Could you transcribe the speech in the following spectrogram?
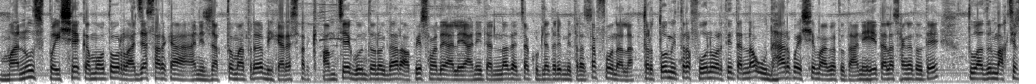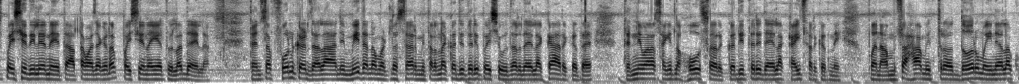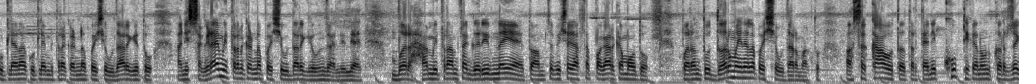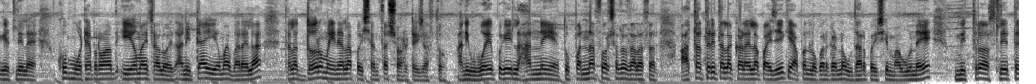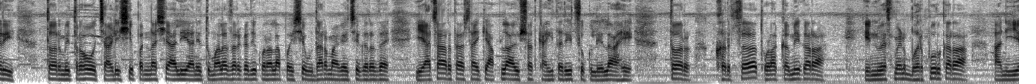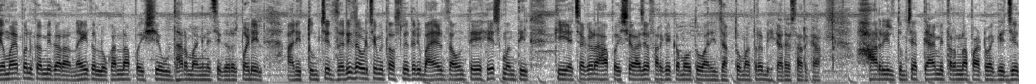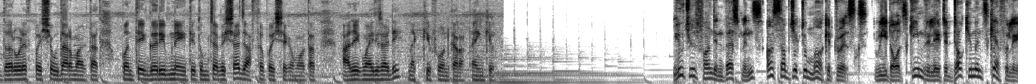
माणूस पैसे कमवतो राजासारखा आणि जगतो मात्र भिकाऱ्यासारखा. आमचे गुंतवणूकदार ऑफिसमध्ये आले आणि त्यांना त्यांच्या कुठल्या तरी मित्राचा फोन आला. तर तो मित्र फोनवरती त्यांना उधार पैसे मागत होता आणि हे त्याला सांगत होते तू अजून मागचेच पैसे दिले नाही तर आता माझ्याकडं पैसे नाही आहे तुला द्यायला. त्यांचा फोन कट झाला आणि मी त्यांना म्हटलं सर मित्रांना कधीतरी पैसे उधार द्यायला काय हरकत आहे? त्यांनी मला सांगितलं हो सर कधीतरी द्यायला काहीच हरकत नाही. पण आमचा हा मित्र दर महिन्याला कुठल्या ना कुठल्या मित्राकडनं पैसे उधार घेतो आणि सगळ्या मित्रांकडनं पैसे उधार घेऊन झालेले आहेत. बरं हा मित्र आमचा गरीब नाही आहे तो आमच्यापेक्षा जास्त पगार कमावतो परंतु दर महिन्याला पैसे उधार मागतो. असं का होतं? तर त्याने खूप ठिकाणाहून कर्ज घेतलेलं आहे. खूप मोठ्या प्रमाणात ई एम आय चालू आहेत आणि त्या ई एम आय भरायला त्याला दर महिन्याला पैशांचा शॉर्टेज असतो. आणि वय पण काही लहान नाही आहे. तो पन्नास वर्षाचा झाला सर. आता तरी त्याला कळायला पाहिजे की आपण लोकांकडनं उधार पैसे मागू नये. मित्र असले तरी. तर मित्र हो चाळीसशे पन्नासशे आली आणि तुम्हाला जर कधी कोणाला पैसे उधार मागायची गरज आहे याचा अर्थ असा आहे की आपलं आयुष्यात काहीतरी चुकलेलं आहे. तर खर्च थोडा कमी करा. इन्व्हेस्टमेंट भरपूर करा आणि ई एम आय पण कमी करा. नाही तर लोकांना पैसे उधार मागण्याची गरज पडेल. आणि तुमचे जरी जवळचे मित्र असले तरी बाहेर जाऊन ते हेच म्हणतील की याच्याकडं हा पैसे राजासारखे कमवतो आणि जगतो मात्र भिकाऱ्यासारखा. हा रील तुमच्या त्या मित्रांना पाठवा की जे दरवेळेस पैसे उधार मागतात पण ते गरीब नाही ते तुमच्यापेक्षा जास्त पैसे कमवतात. अधिक माहितीसाठी नक्की फोन करा. Thank you Mutual fund investments are subject to market risks. Read all scheme related documents carefully.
